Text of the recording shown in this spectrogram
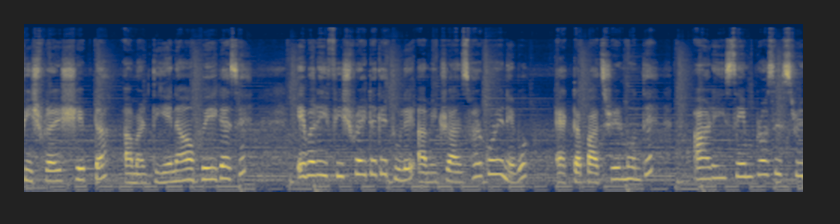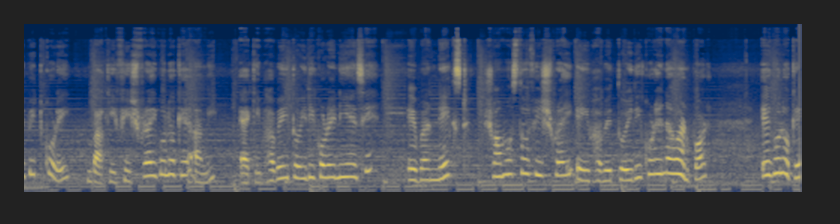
ফিশ ফ্রাইয়ের শেপটা আমার দিয়ে নেওয়া হয়ে গেছে। এবার এই ফিশ ফ্রাইটাকে তুলে আমি ট্রান্সফার করে নেব একটা পাত্রের মধ্যে। আর এই সেম প্রসেস রিপিট করেই বাকি ফিশ ফ্রাইগুলোকে আমি একইভাবেই তৈরি করে নিয়েছি। এবার নেক্সট সমস্ত ফিশ ফ্রাই এইভাবে তৈরি করে নেওয়ার পর এগুলোকে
